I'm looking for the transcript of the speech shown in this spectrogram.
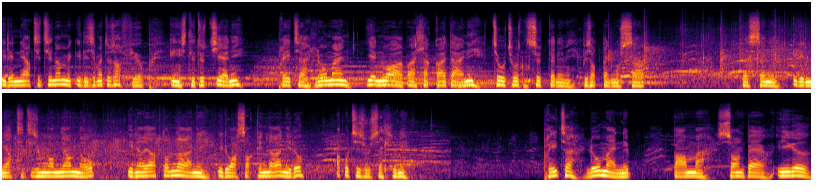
илинниартитинэрмик илисиматусарфиуп институтсиани Brita Lohmann januar пааллаққаатаани 2017-нами писортангуссаа тассани илинниартитисунгорниарнеруп инериарторнерани илуарсаққиннеранилу aqutisussalluni Brita Lohmann Barma Sonberg Eged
